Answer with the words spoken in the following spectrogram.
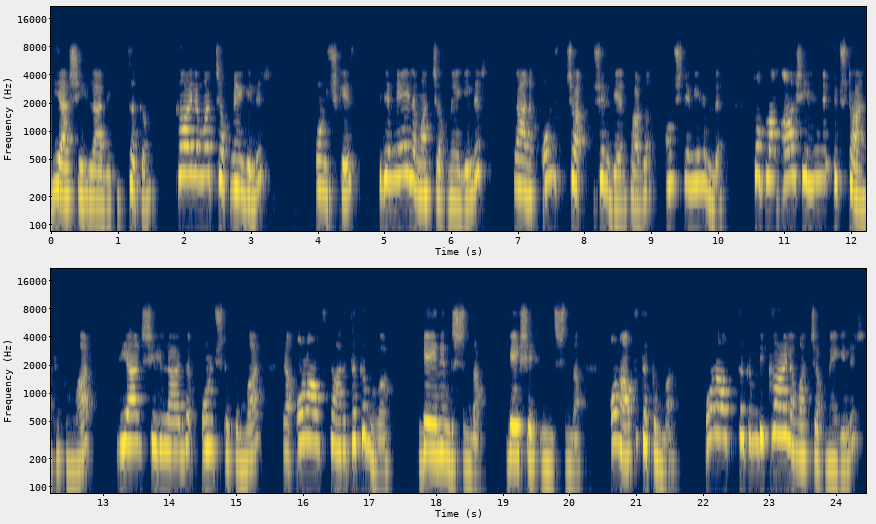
diğer şehirlerdeki takım K ile maç yapmaya gelir 13 kez. Bir de M ile maç yapmaya gelir. Yani 13 şöyle diyelim pardon 13 demeyelim de Toplam A şehrinde 3 tane takım var. Diğer şehirlerde 13 takım var. Yani 16 tane takım mı var? B'nin dışında. B şehrinin dışında. 16 takım var. 16 takım bir K ile maç yapmaya gelir.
